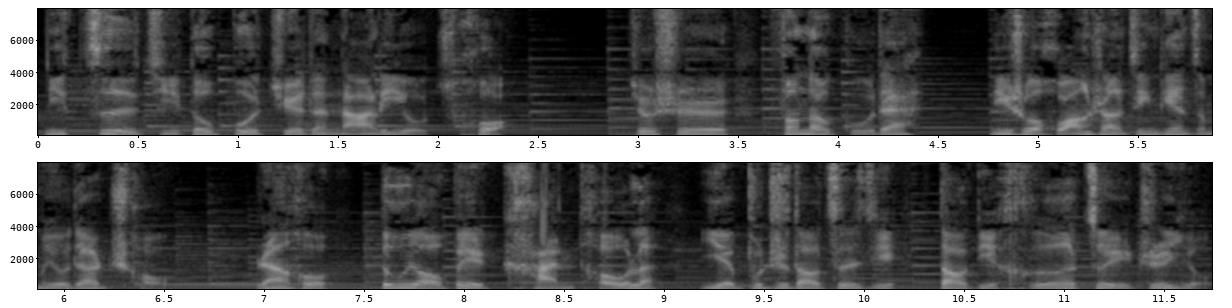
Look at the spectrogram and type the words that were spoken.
你自己都不觉得哪里有错。就是放到古代，你说皇上今天怎么有点丑，然后都要被砍头了，也不知道自己到底何罪之有。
